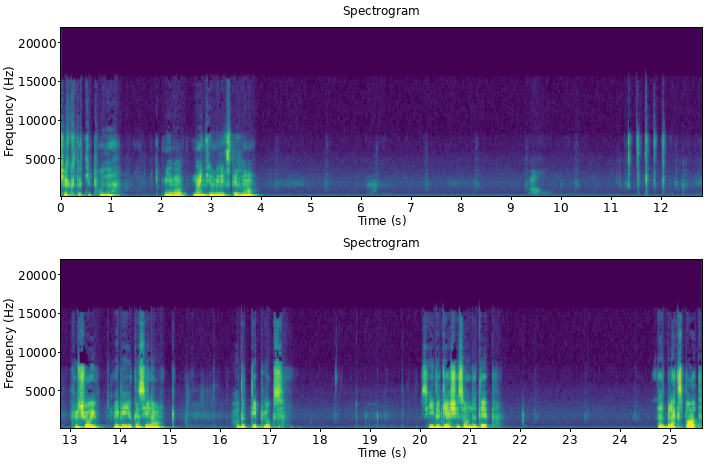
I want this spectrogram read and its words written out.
check the tip for the took me about 19 minutes till now. Me show you. Maybe you can see now how the tip looks. See the gashes on the tip. That black spot.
